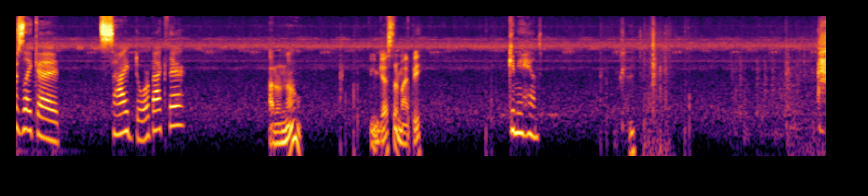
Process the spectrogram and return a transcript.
There's like a side door back there? I don't know. You can guess there might be. Give me a hand. Okay.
